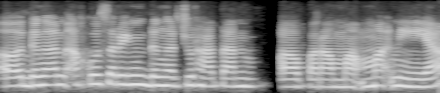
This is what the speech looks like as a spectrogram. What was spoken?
uh, dengan aku sering dengar curhatan uh, para mak-mak nih ya,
